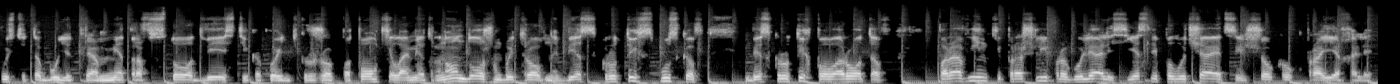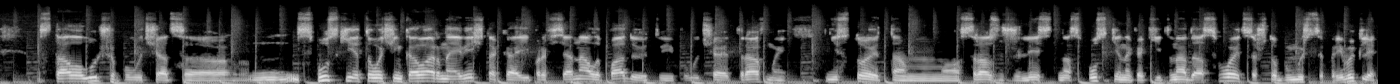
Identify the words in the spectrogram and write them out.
пусть это будет прям метров 100-200 какой-нибудь кружок по полкилометра, но он должен быть ровный, без крутых спусков, без крутых поворотов. По равнинке прошли, прогулялись, если получается, еще круг проехали. Стало лучше получаться. Спуски это очень коварная вещь такая, и профессионалы падают и получают травмы. Не стоит там сразу же лезть на спуски на какие-то, надо освоиться, чтобы мышцы привыкли,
